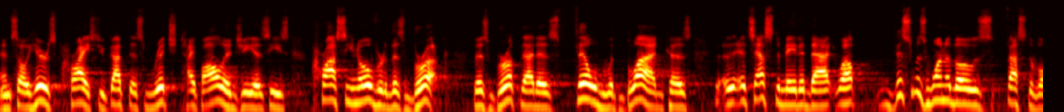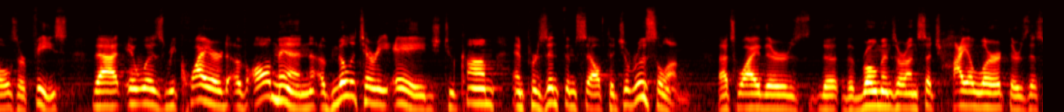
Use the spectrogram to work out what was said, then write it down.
And so here's Christ. You've got this rich typology as he's crossing over this brook, this brook that is filled with blood, because it's estimated that, well, this was one of those festivals or feasts that it was required of all men of military age to come and present themselves to Jerusalem. That's why there's the, the Romans are on such high alert. There's this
